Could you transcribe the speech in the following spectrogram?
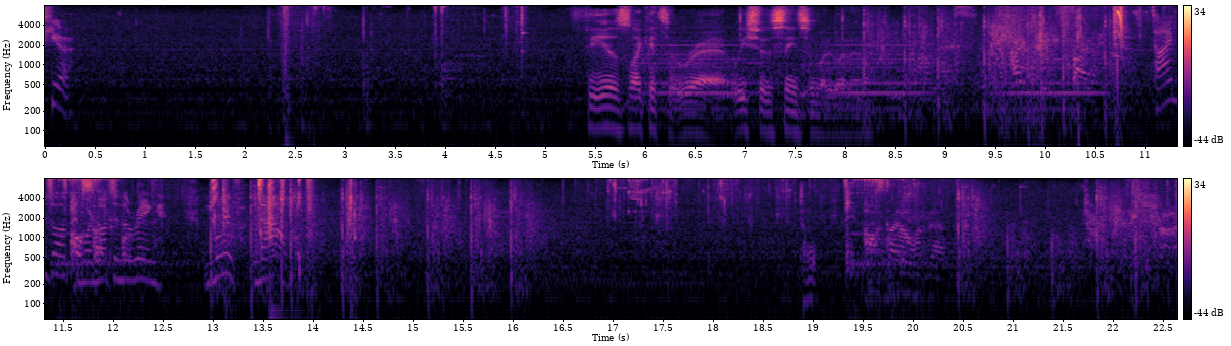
Here. Feels like it's a rat. We should have seen somebody by now. I'm taking fire. Time's up and we're not in the ring. Move now. Don't get Hostile over there. Getting shot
